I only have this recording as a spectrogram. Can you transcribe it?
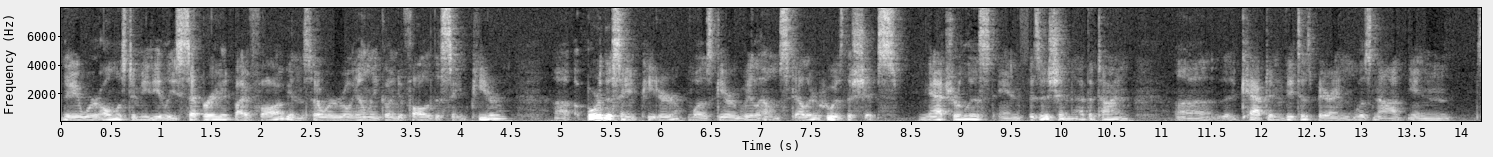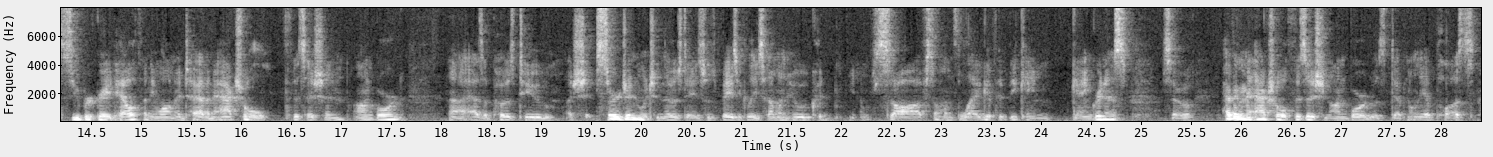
They were almost immediately separated by fog, and so we're really only going to follow the St. Peter. Uh, aboard the St. Peter was Georg Wilhelm Steller, who was the ship's naturalist and physician at the time. Uh, captain Vitus Bering was not in super great health, and he wanted to have an actual physician on board, uh, as opposed to a ship surgeon, which in those days was basically someone who could you know, saw off someone's leg if it became gangrenous. So having an actual physician on board was definitely a plus. plus,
